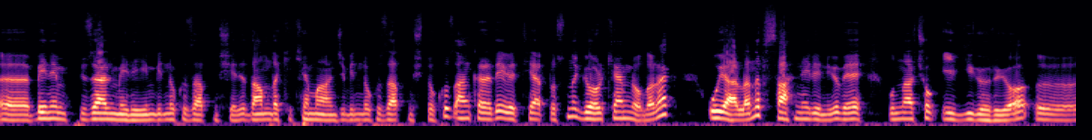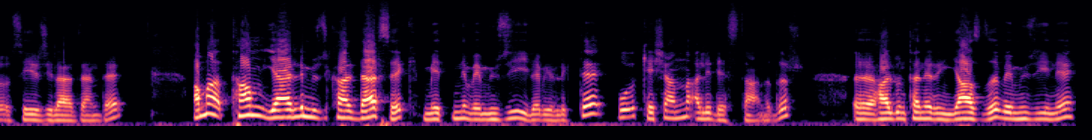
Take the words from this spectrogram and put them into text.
e, Benim Güzel Meleğim 1967, Damdaki Kemancı 1969 Ankara Devlet Tiyatrosu'nda görkemli olarak uyarlanıp sahneleniyor ve bunlar çok ilgi görüyor e, seyircilerden de. Ama tam yerli müzikal dersek metni ve müziği ile birlikte bu Keşanlı Ali Destanı'dır. E, Haldun Taner'in yazdığı ve müziğini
